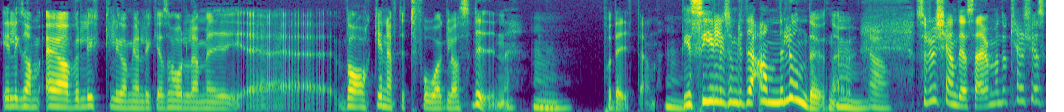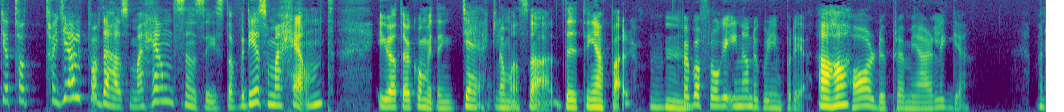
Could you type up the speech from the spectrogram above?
är liksom överlycklig om jag lyckas hålla mig eh, vaken efter två glas vin på dejten. Det ser liksom lite annorlunda ut nu. Ja. Så då kände jag så här, men då kanske jag ska ta, ta hjälp av det här som har hänt sen sist. För det som har hänt är ju att det har kommit en jäkla massa datingappar. Mm. Får jag bara fråga innan du går in på det. Aha. Har du premiärligge? Men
